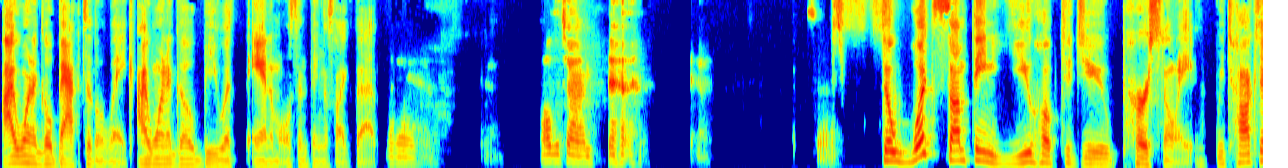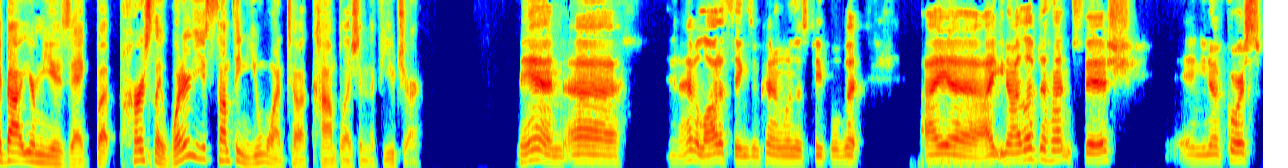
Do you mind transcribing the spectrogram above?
I want to go back to the lake. I want to go be with animals and things like that. yeah. All the time. yeah. So. So, what's something you hope to do personally? We talked about your music, but personally, what are you something you want to accomplish in the future? Man, uh, and I have a lot of things. I'm kind of one of those people, but I, uh, I, you know, I love to hunt and fish, and you know, of course,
